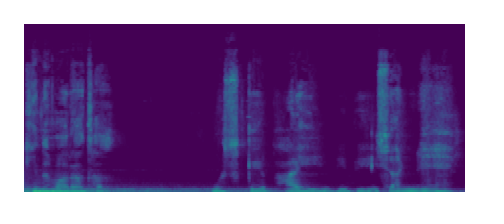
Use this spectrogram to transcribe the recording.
किने मारा था? उसके भाई विभीषण ने।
